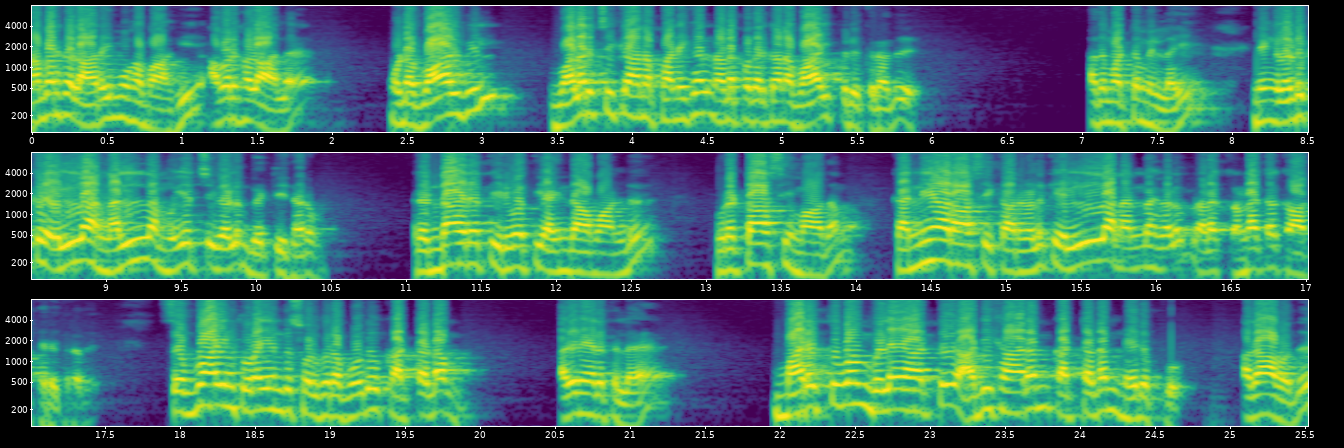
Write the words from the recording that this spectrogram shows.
நபர்கள் அறிமுகமாகி அவர்களால உங்களோட வாழ்வில் வளர்ச்சிக்கான பணிகள் நடப்பதற்கான வாய்ப்பு இருக்கிறது. அது மட்டும் இல்லை நீங்கள் எடுக்கிற எல்லா நல்ல முயற்சிகளும் வெற்றி தரும். ரெண்டாயிரத்தி இருபத்தி ஐந்தாம் ஆண்டு புரட்டாசி மாதம் கன்னியா ராசிக்காரர்களுக்கு எல்லா நன்மைகளும் நடக்க நடக்க காத்திருக்கிறது. செவ்வாயின் துறை என்று சொல்கிற போது கட்டடம் அதே நேரத்துல மருத்துவம் விளையாட்டு அதிகாரம் கட்டடம் நெருப்பு. அதாவது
